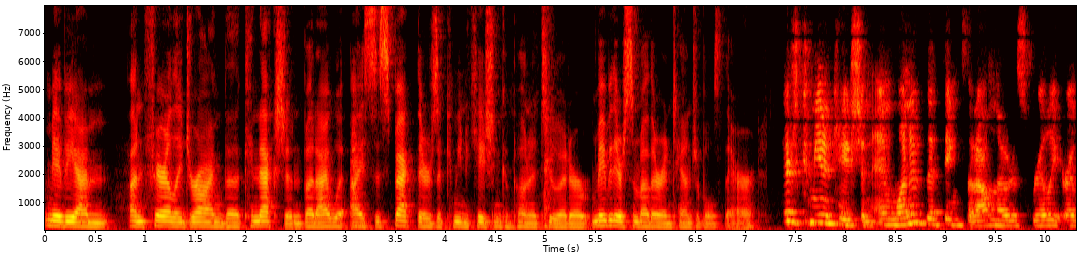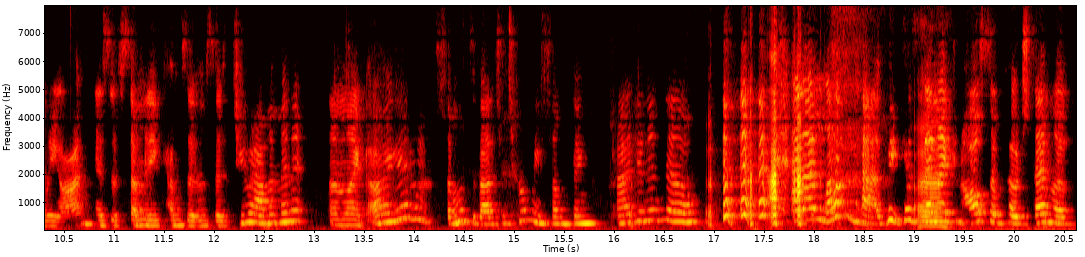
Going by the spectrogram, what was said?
maybe I'm unfairly drawing the connection, but I would I suspect there's a communication component to it, or maybe there's some other intangibles there. There's communication, and one of the things that I'll notice really early on is if somebody comes in and says, "Do you have a minute?" I'm like, "Oh yeah, someone's about to tell me something I didn't know," and I love that because then uh, I can also coach them of,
